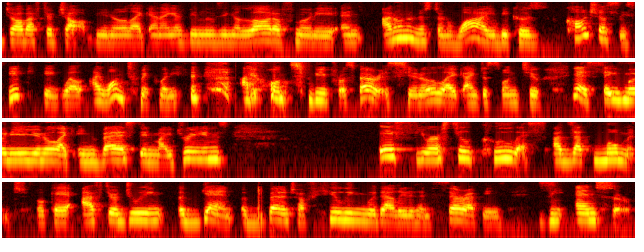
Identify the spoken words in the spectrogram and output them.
job after job, you know, like, and I have been losing a lot of money and I don't understand why because consciously speaking, well, I want to make money. I want to be prosperous, you know, like I just want to, yes, yeah, save money, you know, like invest in my dreams. If you are still clueless at that moment, okay, after doing again a bunch of healing modalities and therapies, the answer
